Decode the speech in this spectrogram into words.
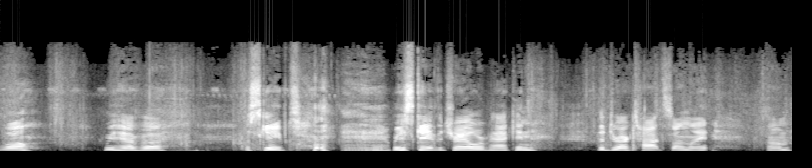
Well, we have uh, escaped. we escaped the trail. We're back in the direct hot sunlight. Um,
